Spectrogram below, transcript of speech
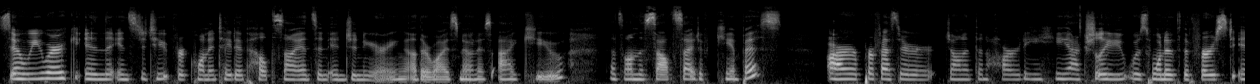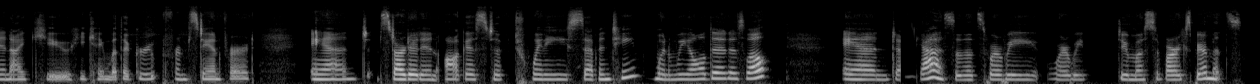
So, we work in the Institute for Quantitative Health Science and Engineering, otherwise known as IQ. That's on the south side of campus. Our professor, Jonathan Hardy, he actually was one of the first in IQ. He came with a group from Stanford and started in August of 2017 when we all did as well. And uh, yeah, so that's where we where we do most of our experiments.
